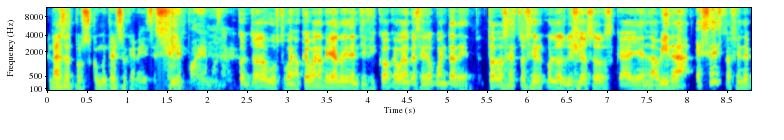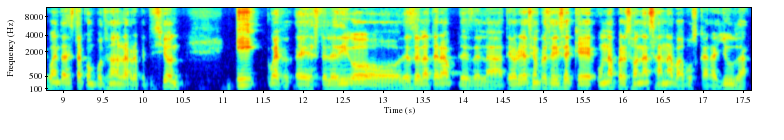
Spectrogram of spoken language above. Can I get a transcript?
Gracias por sus comentarios y sugerencias. ¿Qué le podemos dar? Con todo gusto. Bueno, qué bueno que ya lo identificó, qué bueno que se dio cuenta de todos estos círculos viciosos que hay en la vida. Es esto, a fin de cuentas, esta compulsión a la repetición. Y bueno, este, le digo, desde la, desde la teoría siempre se dice que una persona sana va a buscar ayuda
